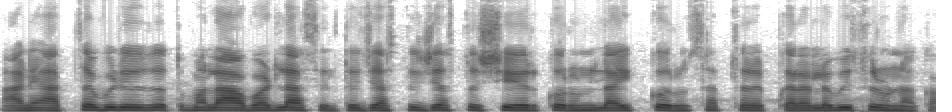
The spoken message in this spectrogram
आणि आजचा व्हिडिओ जर तुम्हाला आवडला असेल तर जास्तीत जास्त शेअर करून लाईक करून सबस्क्राईब करायला विसरू नका.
